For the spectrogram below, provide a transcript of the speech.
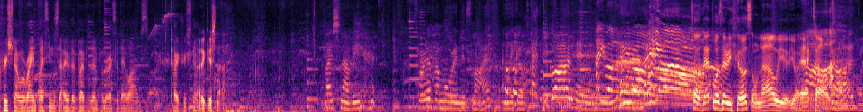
Krishna will rain blessings over both of them for the rest of their lives. Hare Krishna. Hare Krishna. Vaishnavi, forevermore in this life, and they go back to Godhead. So that was a rehearsal. Now you, you act ah, out. God.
